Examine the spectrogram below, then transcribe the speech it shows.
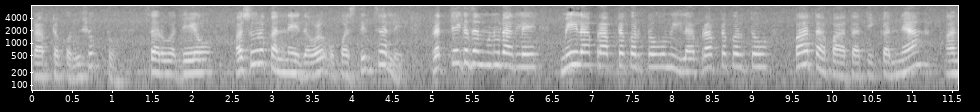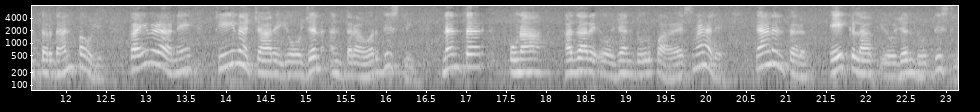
प्राप्त करू शकतो. सर्व देव असुर कन्येजवळ उपस्थित झाले. प्रत्येकजण म्हणू लागले मीला प्राप्त करतो मीला प्राप्त करतो पाहता पाहता ती कन्या अंतर्धान पावली. काही वेळाने तीन चार योजन अंतरावर दिसली. नंतर पुन्हा हजार योजन दूर पाहायस मिळाले. त्यानंतर एक लाख योजन दूर दिसली.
